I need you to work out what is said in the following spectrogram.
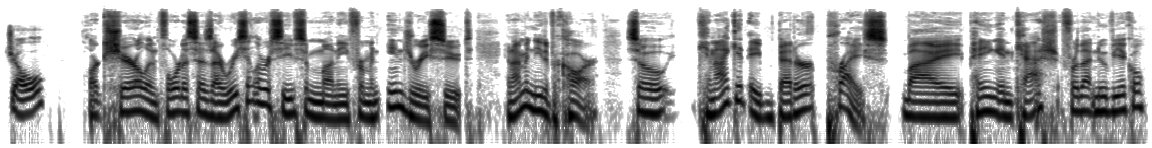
Joel? Clark Cheryl in Florida says, I recently received some money from an injury suit and I'm in need of a car. So, can I get a better price by paying in cash for that new vehicle?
